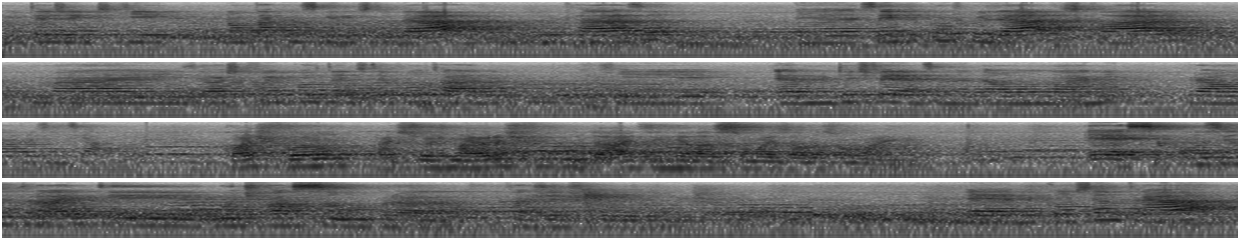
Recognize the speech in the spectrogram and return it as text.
muita gente que não está conseguindo estudar em casa, é, sempre com os cuidados, claro, mas eu acho que foi importante ter voltado, porque é muita diferença né, da aula online para a aula presencial. Quais foram as suas maiores dificuldades em relação às aulas online? É se concentrar e ter motivação para fazer as coisas. É, me concentrar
